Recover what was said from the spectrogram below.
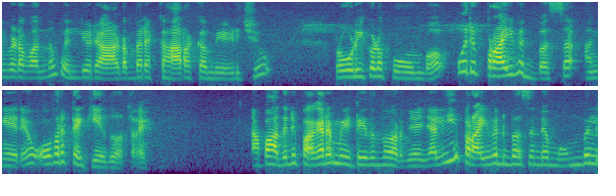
ഇവിടെ വന്ന് വലിയൊരു ആഡംബര കാറൊക്കെ മേടിച്ചു. റോഡിൽ കൂടെ പോകുമ്പോൾ ഒരു പ്രൈവറ്റ് ബസ് അങ്ങേരെ ഓവർടേക്ക് ചെയ്തു അത്രേ. അപ്പോൾ അതിന് പകരം വീട്ടിയതെന്ന് പറഞ്ഞു കഴിഞ്ഞാൽ ഈ പ്രൈവറ്റ് ബസ്സിന്റെ മുമ്പിൽ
